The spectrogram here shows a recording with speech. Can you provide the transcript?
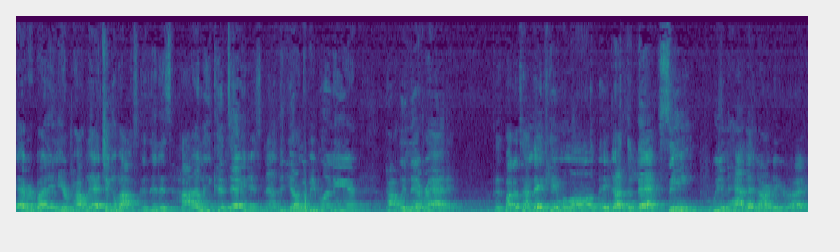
Everybody in here probably had chickenpox, because it is highly contagious. Now, the younger people in here probably never had it. Because by the time they came along, they got the vaccine. We didn't have that in our day, right?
